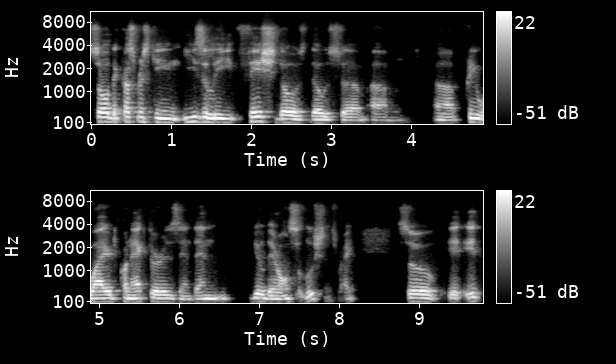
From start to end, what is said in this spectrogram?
So the customers can easily fish those those um, um, uh, pre-wired connectors and then build their own solutions, right? So it, it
